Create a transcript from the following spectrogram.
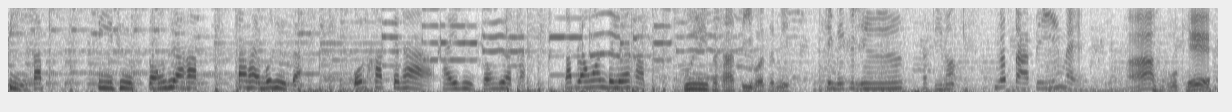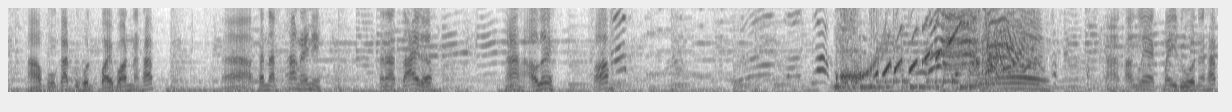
ตีครับ ตีถือสองเทือครับ ถ้าไพ่บ่ถือกะอดครับแต่ถ้าไพ่ถือสองเทือกะรับรางวัลไปเลยครับหุ้ยภาษาตีบอลสมิจังไหนก็ถือนาตีเนาะหลับตาตียังไง อ่าโอเคเอาโฟกัสเป็นคนปล่อยบอลนะครับอ่าถนัดข้างไหนนี่ถนัดซ้ายเหรออ่าเอาเลยพร้อมโอ้ยอ่าครั้งแรกไม่โดนนะครับ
